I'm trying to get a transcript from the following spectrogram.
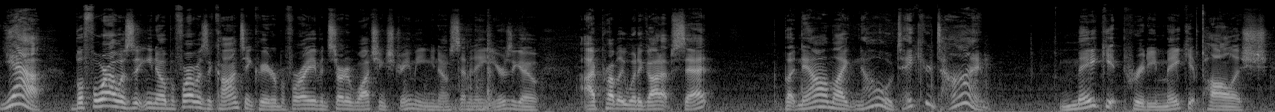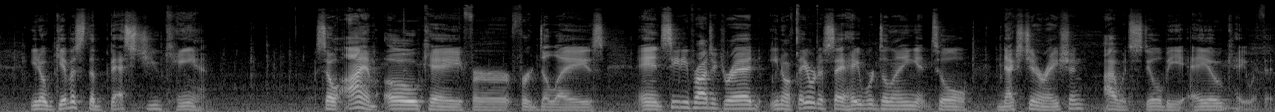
yeah, before I was, a- you know, before I was a content creator, before I even started watching streaming, you know, 7 8 years ago, I probably would have got upset. But now I'm like, no, take your time. Make it pretty, make it polished. You know, give us the best you can. So I am okay for for delays. And CD Projekt Red, you know, if they were to say, "Hey, we're delaying it until next generation," I would still be a okay with it.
